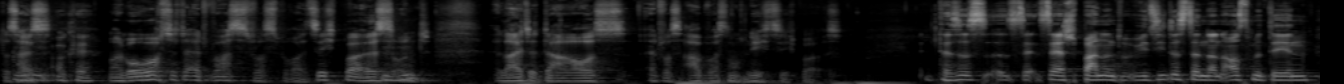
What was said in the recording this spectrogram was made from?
Das heißt, mhm, okay. man beobachtet etwas, was bereits sichtbar ist mhm. und leitet daraus etwas ab, was noch nicht sichtbar ist. Das ist sehr spannend. Wie sieht es denn dann aus mit den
